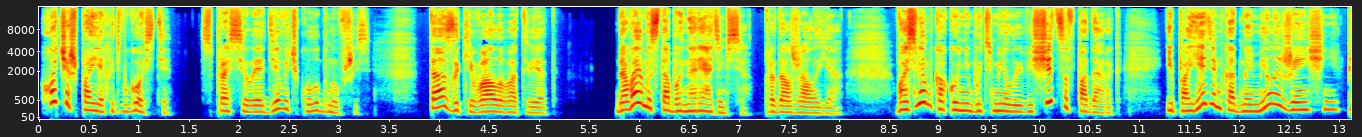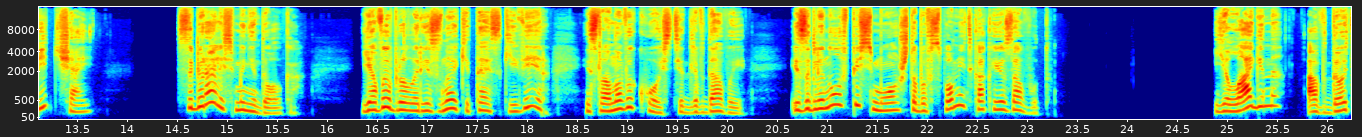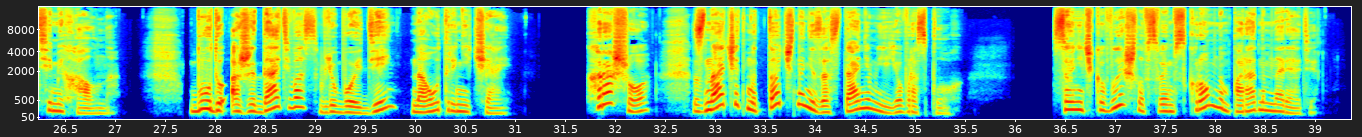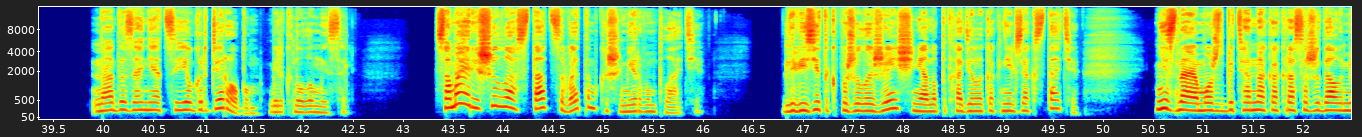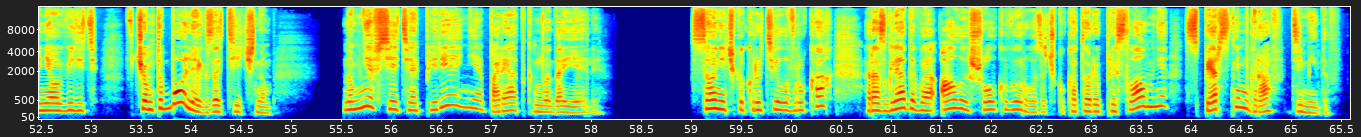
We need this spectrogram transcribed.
«Хочешь поехать в гости?» — спросила я девочку, улыбнувшись. Та закивала в ответ. «Давай мы с тобой нарядимся», — продолжала я. «Возьмем какую-нибудь милую вещицу в подарок и поедем к одной милой женщине пить чай». Собирались мы недолго. Я выбрала резной китайский веер и слоновой кости для вдовы и заглянула в письмо, чтобы вспомнить, как ее зовут. Елагина Авдотья Михайловна. Буду ожидать вас в любой день на утренний чай. Хорошо, значит, мы точно не застанем ее врасплох. Сонечка вышла в своем скромном парадном наряде. «Надо заняться ее гардеробом», — мелькнула мысль. Сама я решила остаться в этом кашемировом платье. Для визита к пожилой женщине оно подходило как нельзя кстати. Не знаю, может быть, она как раз ожидала меня увидеть в чем то более экзотичном, но мне все эти оперения порядком надоели. Сонечка крутила в руках, разглядывая алую шелковую розочку, которую прислал мне с перстнем граф Демидов.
